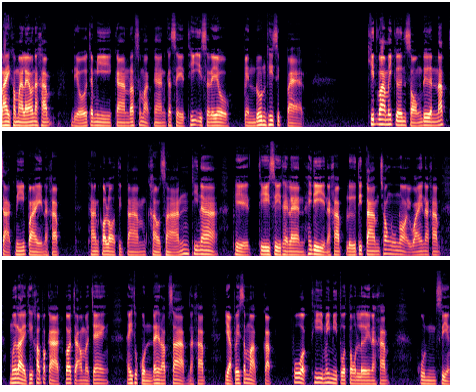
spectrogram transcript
ใกล้เข้ามาแล้วนะครับ เดี๋ยวจะมีการรับสมัครงานเกษตรที่อิสราเอลเป็นรุ่นที่ 18 คิดว่าไม่เกิน 2 เดือนนับจากนี้ไปนะครับท่านก็รอติดตามข่าวสารที่หน้าเพจ TC Thailand ให้ดีนะครับ หรือติดตามช่องลุงหน่อยไว้นะครับ เมื่อไหร่ที่เขาประกาศก็จะเอามาแจ้งให้ทุกคนได้รับทราบนะครับ อย่าไปสมัครกับพวกที่ไม่มีตัวตนเลยนะครับ คุณเสี่ยง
